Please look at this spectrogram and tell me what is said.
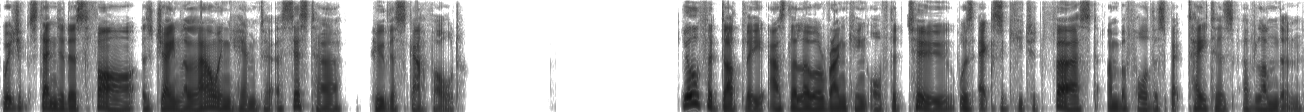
which extended as far as Jane allowing him to assist her to the scaffold. Guildford Dudley, as the lower ranking of the two, was executed first and before the spectators of London.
